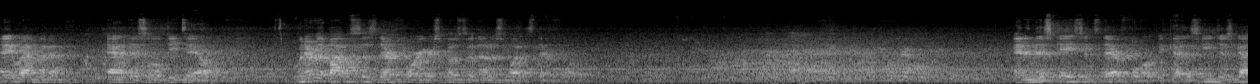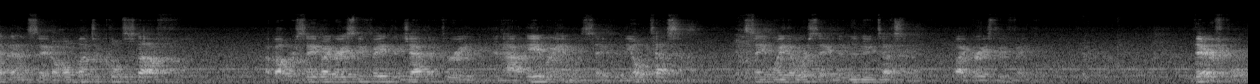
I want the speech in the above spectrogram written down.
Anyway, I'm going to add this little detail. Whenever the Bible says therefore, you're supposed to notice what it's there for. And in this case, it's therefore because he just got done saying a whole bunch of cool stuff about we're saved by grace through faith in chapter 3 and how Abraham was saved in the Old Testament, the same way that we're saved in the New Testament by grace through faith. Therefore,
